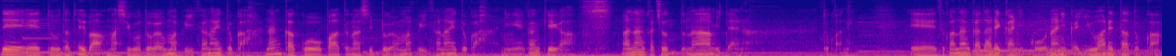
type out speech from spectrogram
で、えーと、例えば、まあ、仕事がうまくいかないとか何かこうパートナーシップがうまくいかないとか人間関係が、まあ、なんかちょっとなみたいなとかね、えー、とかなんか誰かにこう何か言われたとか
